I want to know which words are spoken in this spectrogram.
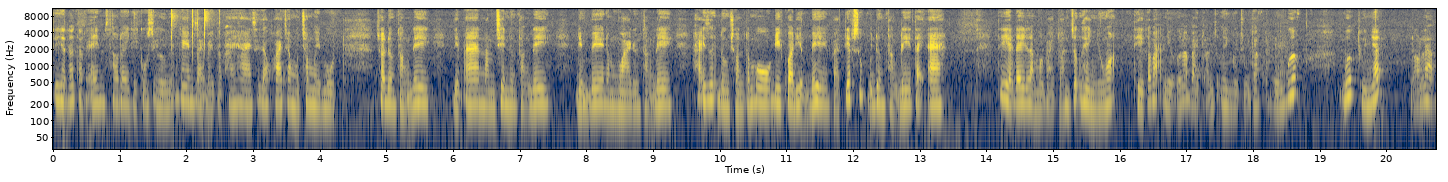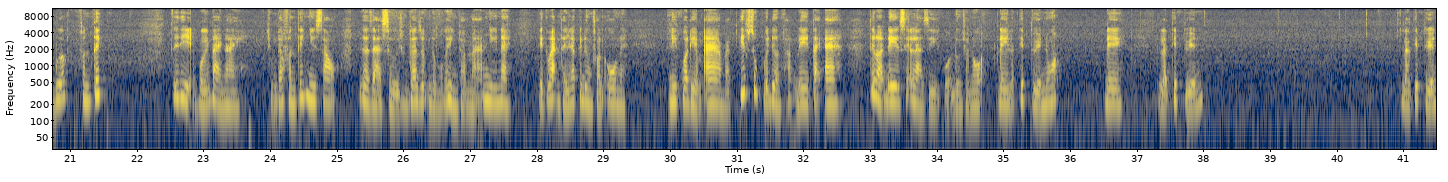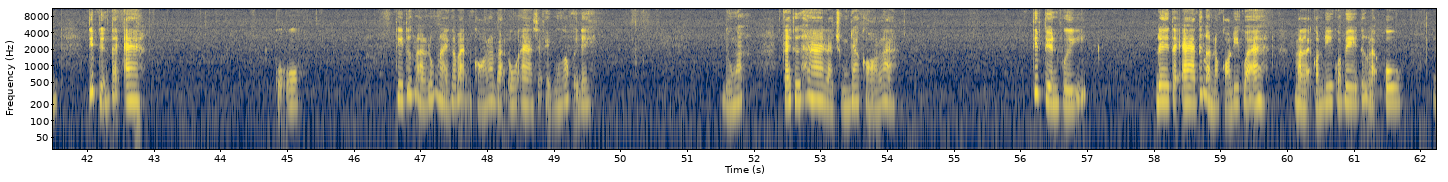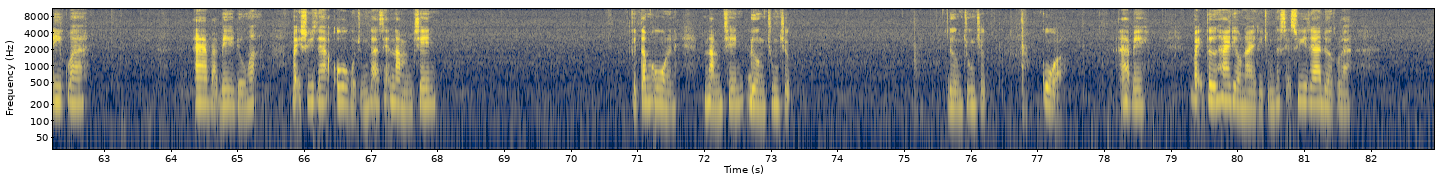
Xin chào tất cả các em, sau đây thì cô sẽ hướng dẫn các em giải bài tập 22 sách giáo khoa trang 111 cho đường thẳng D, điểm A nằm trên đường thẳng D, điểm B nằm ngoài đường thẳng D. Hãy dựng đường tròn tâm O đi qua điểm B và tiếp xúc với đường thẳng D tại A. Thì ở đây là một bài toán dựng hình đúng không ạ? Thì các bạn nhớ là bài toán dựng hình của chúng ta có 4 bước. Bước thứ nhất đó là bước phân tích. Thế thì với bài này chúng ta phân tích như sau. Bây giờ giả sử chúng ta dựng được một cái hình thỏa mãn như thế này thì các bạn thấy là cái đường tròn O này đi qua điểm A và tiếp xúc với đường thẳng D tại A. Tức là D sẽ là gì của đường tròn O ạ? D là tiếp tuyến, đúng không ạ? D là tiếp tuyến. Là tiếp tuyến. Tiếp tuyến tại A của O. Thì tức là lúc này các bạn có là đoạn OA sẽ phải vuông góc với D. Đúng không ạ? Cái thứ hai là chúng ta có là tiếp tuyến với D tại A, tức là nó có đi qua A mà lại còn đi qua B tức là O đi qua A và B đúng không ạ? Vậy suy ra O của chúng ta sẽ nằm trên cái tâm O này, này nằm trên đường trung trực. Đường trung trực của AB. Vậy từ hai điều này thì chúng ta sẽ suy ra được là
